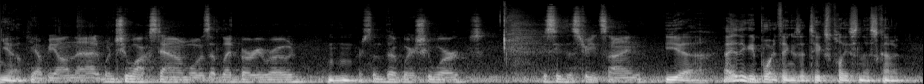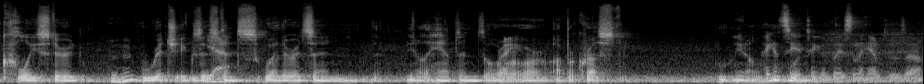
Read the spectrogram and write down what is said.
yeah, yeah, beyond that, when she walks down, what was it, Ledbury Road Mhm. or something, where she worked, you see the street sign. yeah. I think the important thing is it takes place in this kind of cloistered, rich existence, whether it's in you know the Hamptons or, Right. or upper crust. You know, I can see it taking place in the Hamptons, though.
